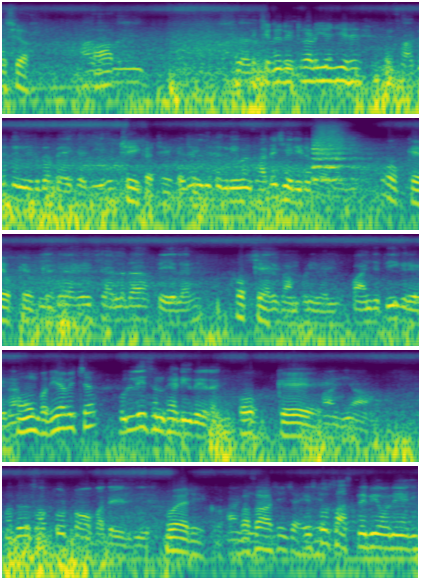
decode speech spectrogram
ਅੱਛਾ। ਜੀ, ਇਹ ਕਿੰਨੇ ਲੀਟਰ ਵਾਲੀ ਹੈ ਜੀ ਇਹ? ਇਹ 3.5 ਲੀਟਰ ਦਾ ਪੈਕ ਹੈ ਜੀ ਇਹ। ਠੀਕ ਹੈ ਠੀਕ ਹੈ ਇਹਦੇ ਵਿੱਚ ਤਕਰੀਬਨ 6.5 ਲੀਟਰ ਹੈ। Okay okay okay. ਠੀਕ ਹੈ ਇਹ ਸ਼ੈਲ ਦਾ ਤੇਲ ਹੈ। ਓਕੇ। ਸ਼ੈਲ ਕੰਪਨੀ ਦਾ ਜੀ। 530 ਗ੍ਰੇਡ ਆ। ਉਹ ਵਧੀਆ ਵਿੱਚ ਹੈ? ਫੁੱਲੀ ਸਿੰਥੈਟਿਕ ਤੇਲ ਹੈ ਜੀ। ਓਕੇ। ਹਾਂਜੀ ਹਾਂ। ਮਤਲਬ ਸਭ ਤੋਂ ਟੌਪ ਆ ਤੇਲ ਜੀ। ਵੈਰੀ ਗੁੱਡ। ਬਸ ਆ ਚੀਜ਼ ਇਸ ਚਾਹੀਦੀ ਤੋਂ ਹੈ। ਸਸਤੇ ਵੀ ਆਉਨੇ ਆ ਜੀ।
